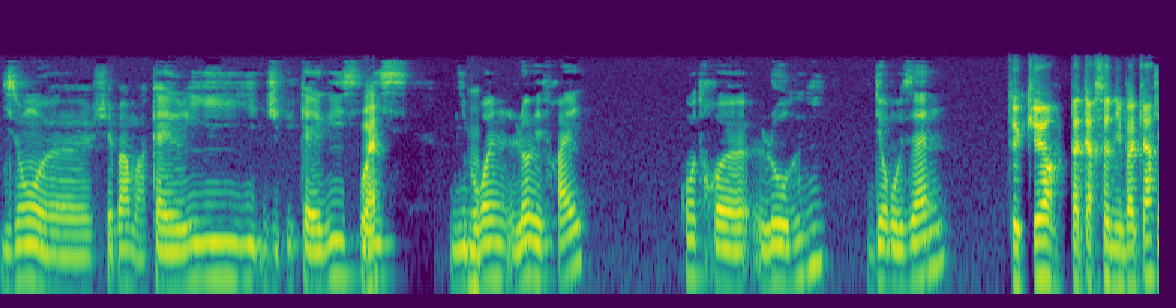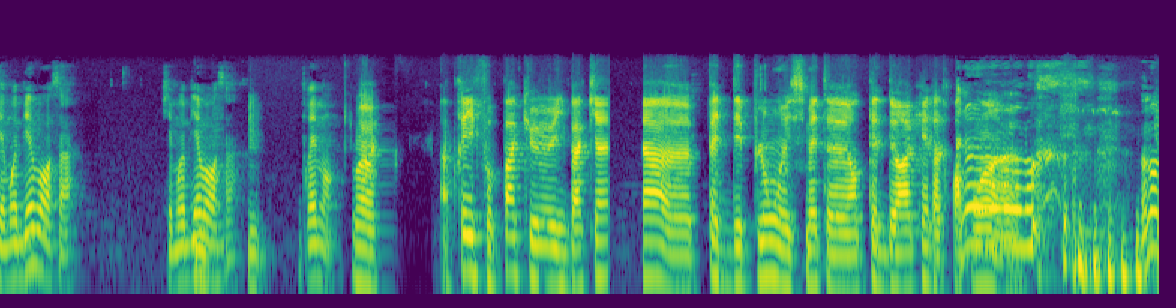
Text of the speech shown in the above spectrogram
Disons, euh, je sais pas moi, Kyrie, J- Kyrie, Smith, Ouais. LeBron, Love et Fry contre euh, Laurie, DeRozan. Tucker, Patterson, Ibaka. J'aimerais bien voir ça. J'aimerais bien Mhm. voir ça. Mhm. Vraiment. Ouais, ouais. Après, il faut pas que Ibaka euh, pète des plombs et se mette euh, en tête de raquette à 3 Ah non, points. non, non, euh, non, non. non,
